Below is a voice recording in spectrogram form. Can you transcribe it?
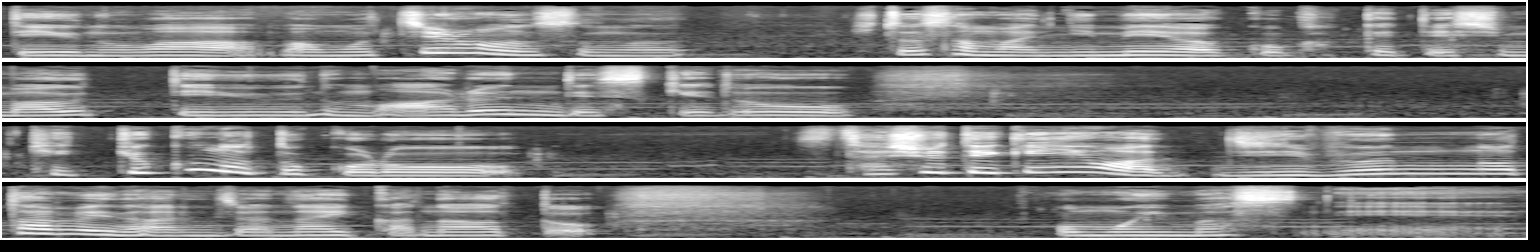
ていうのは、まあ、もちろんその人様に迷惑をかけてしまうっていうのもあるんですけど結局のところ最終的には自分のためなんじゃないかなと思いますね。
